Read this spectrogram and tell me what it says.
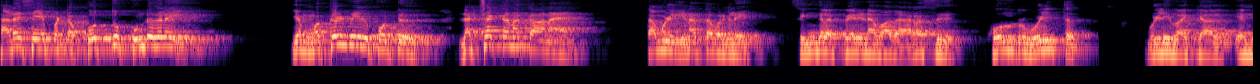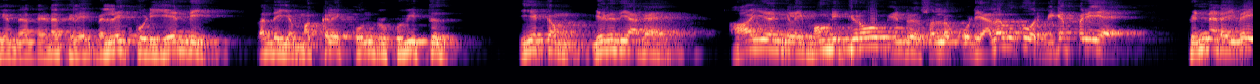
தடை செய்யப்பட்ட கொத்து குண்டுகளை எம் மக்கள் மீது போட்டு லட்சக்கணக்கான தமிழ் இனத்தவர்களை சிங்கள பேரினவாத அரசு கொன்று ஒழித்தது. முள்ளிவாய்க்கால் என்கின்ற அந்த இடத்திலே வெள்ளைக்கொடி ஏந்தி வந்த எம் மக்களை கொன்று குவித்து இயக்கம் இறுதியாக ஆயுதங்களை மௌனிக்கிறோம் என்று சொல்லக்கூடிய அளவுக்கு ஒரு மிகப்பெரிய பின்னடைவை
